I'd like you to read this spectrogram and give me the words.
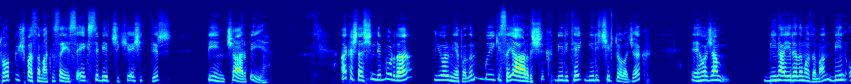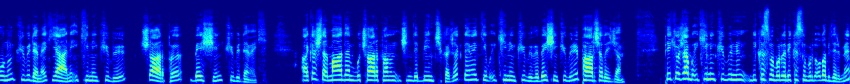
Top 3 basamaklı sayısı eksi 1 çıkıyor eşittir. 1000 çarpı i. Arkadaşlar şimdi burada yorum yapalım. Bu iki sayı ardışık. Biri tek, biri çift olacak. E, hocam 1000'i ayıralım o zaman. 1000 10'un kübü demek. Yani 2'nin kübü çarpı 5'in kübü demek. Arkadaşlar madem bu çarpanın içinde 1000 çıkacak. Demek ki bu 2'nin kübü ve 5'in kübünü parçalayacağım. Peki hocam bu 2'nin kübünün bir kısmı burada bir kısmı burada olabilir mi?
